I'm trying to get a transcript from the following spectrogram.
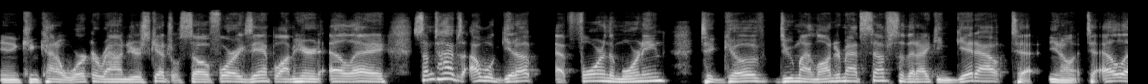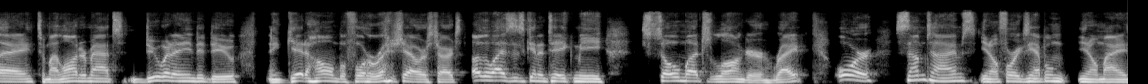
and can kind of work around your schedule. So for example, I'm here in LA. Sometimes I will get up at four in the morning to go do my laundromat stuff so that I can get out to, you know, to LA, to my laundromats, do what I need to do and get home before rush hour starts. Otherwise, it's going to take me so much longer, right? Or sometimes, you know, for example, you know, my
